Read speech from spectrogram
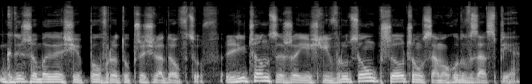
gdyż obawia się powrotu prześladowców, licząc, że jeśli wrócą, przeoczą samochód w zaspie.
